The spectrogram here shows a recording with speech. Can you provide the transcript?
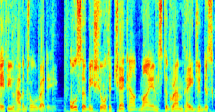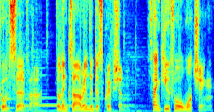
If you haven't already. Also be sure to check out my Instagram page and Discord server. The links are in the description. Thank you for watching.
